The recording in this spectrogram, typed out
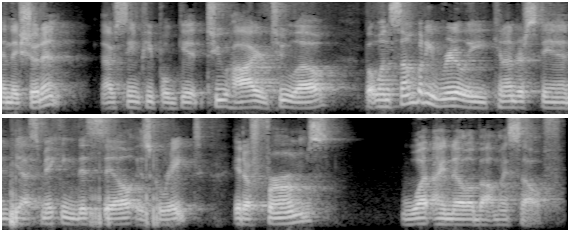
and they shouldn't. I've seen people get too high or too low but when somebody really can understand, yes, making this sale is great, it affirms what I know about myself.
